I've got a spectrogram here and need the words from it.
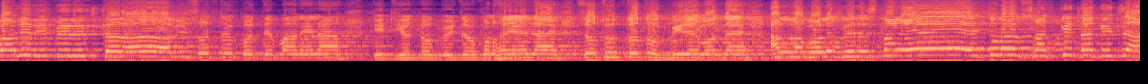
পানির তারা আমি সহ্য করতে পারে না। তৃতীয় তকবির যখন হয়ে যায়, চতুর্থ তকবীরের মধ্যে আল্লাহ বলে ফেরেস্তারে তোরা সাক্ষী তাকে যা।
